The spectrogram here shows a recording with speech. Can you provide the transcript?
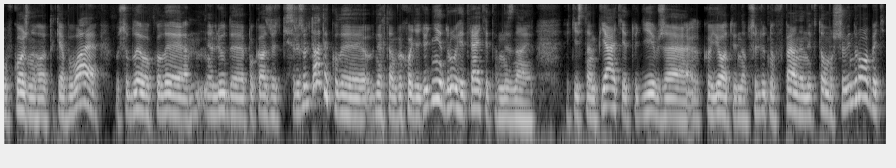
е, в кожного таке буває, особливо коли люди показують якісь результати, коли в них там виходять одні, другі, треті, там не знаю, якісь там п'яті, тоді вже койот він абсолютно впевнений в тому, що він робить,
